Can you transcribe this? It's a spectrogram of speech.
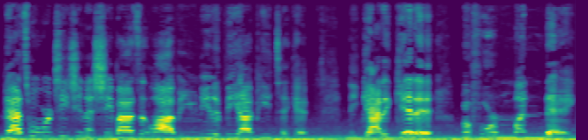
That's what we're teaching at She Buys It Live, and you need a VIP ticket. And you got to get it before Monday.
